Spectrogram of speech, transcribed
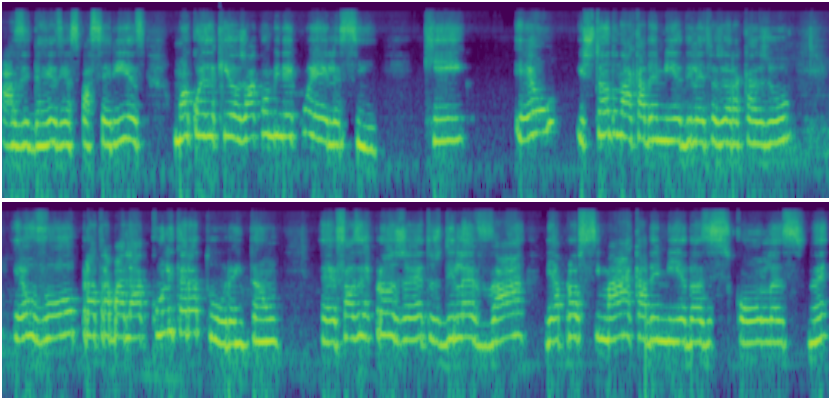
As ideias e as parcerias, uma coisa que eu já combinei com ele, assim, que eu estando na Academia de Letras de Aracaju, eu vou para trabalhar com literatura. Então, é, fazer projetos de levar, de aproximar a academia das escolas, né,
